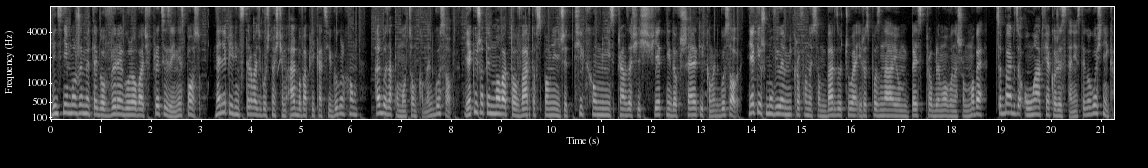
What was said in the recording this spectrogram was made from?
więc nie możemy tego wyregulować w precyzyjny sposób. Najlepiej więc sterować głośnością albo w aplikacji Google Home, albo za pomocą komend głosowych. Jak już o tym mowa, to warto wspomnieć, że TIC Home Mini sprawdza się świetnie do wszelkich komend głosowych. Jak już mówiłem, mikrofony są bardzo czułe i rozpoznają bezproblemowo naszą mowę, co bardzo ułatwia korzystanie z tego głośnika.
